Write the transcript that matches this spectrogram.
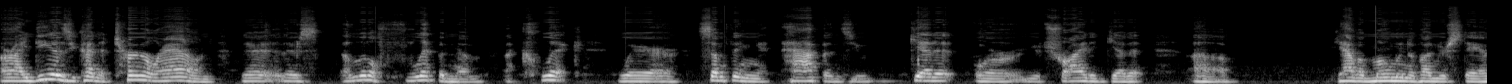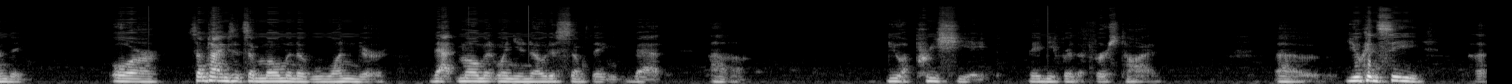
are ideas you kind of turn around. There, there's a little flip in them, a click where something happens. You get it or you try to get it. Uh, you have a moment of understanding. Or sometimes it's a moment of wonder that moment when you notice something that uh, you appreciate maybe for the first time. Uh, you can see uh,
